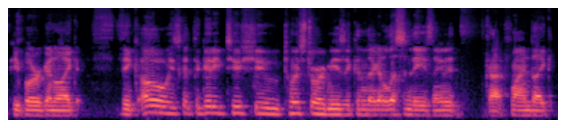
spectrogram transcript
people are going to like think, oh, he's got the Goody Two Shoe Toy Story music, and they're going to listen to these, and it's got find like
